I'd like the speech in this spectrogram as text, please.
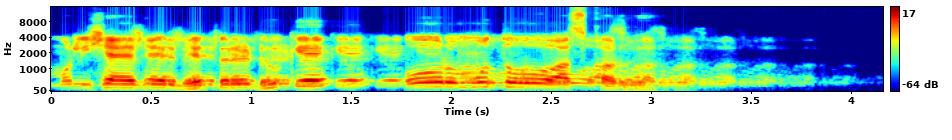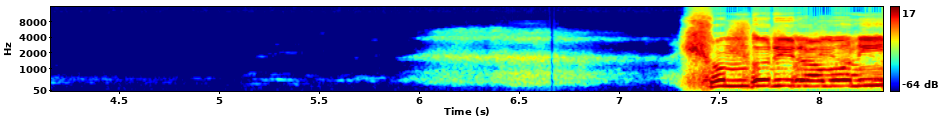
মলি সাহেবের ভেতরে ঢুকে ওর মতো আজ করবে। সুন্দরী রমণী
